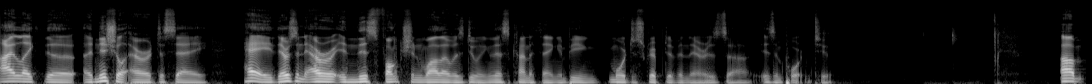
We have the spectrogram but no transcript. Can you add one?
I like the initial error to say, "Hey, there's an error in this function while I was doing this kind of thing," and being more descriptive in there is uh, is important too. Um,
